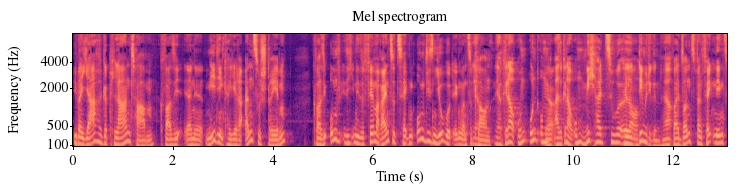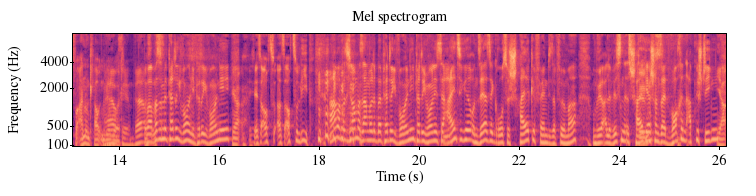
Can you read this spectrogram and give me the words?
über Jahre geplant haben, quasi eine Medienkarriere anzustreben, quasi um sich in diese Firma reinzuzecken, um diesen Joghurt irgendwann zu klauen. Ja, genau. Und, und um, Ja. also genau, um mich halt zu äh, Genau. demütigen. Ja. Weil sonst, man fängt nirgendwo an und klaut einen ja, Joghurt. okay. Das Aber was ist mit Patrick Wolny? Patrick Wolny Ja, der ist auch zu, also auch zu lieb. Aber was ich nochmal sagen wollte bei Patrick Wolny, Patrick Wolny Mhm. ist der einzige und sehr, sehr große Schalke-Fan dieser Firma. Und wie wir alle wissen, ist Schalke Stimmt. ja schon seit Wochen abgestiegen. Ja.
